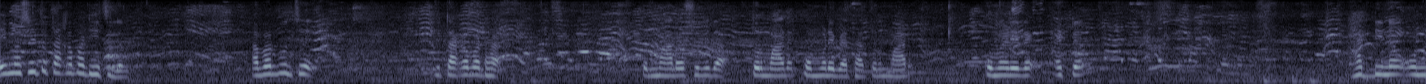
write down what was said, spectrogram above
এই মাসেই তো টাকা পাঠিয়েছিলাম। আবার বলছে যে টাকা পাঠা। তোর মার অসুবিধা, তোর মার কোমরে ব্যথা, তোর মার কোমরের একটা হাড্ডি না অন্য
